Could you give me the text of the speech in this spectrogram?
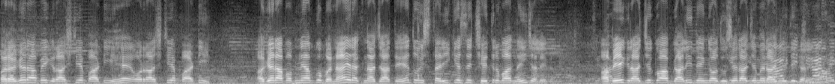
पर अगर आप एक राष्ट्रीय पार्टी हैं और राष्ट्रीय पार्टी अगर आप अपने आप को बनाए रखना चाहते हैं तो इस तरीके से क्षेत्रवाद नहीं चलेगा। अब एक राज्य को आप गाली देंगे और दूसरे राज्य में राजनीति करेंगे।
